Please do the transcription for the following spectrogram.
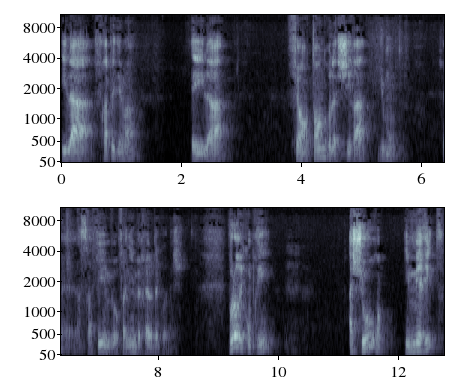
il a frappé des mains. Et il a fait entendre la shira du monde. Vous l'aurez compris, Ashur, il mérite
